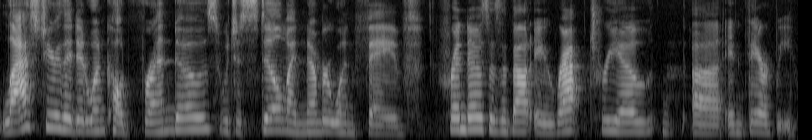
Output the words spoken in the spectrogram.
Last year they did one called Friendos, which is still my number one fave. Friendos is about a rap trio uh, in therapy.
